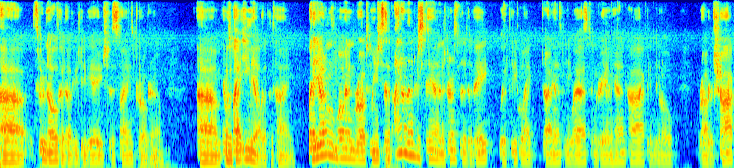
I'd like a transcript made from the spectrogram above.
uh, through NOVA, WGBH, the science program, um, it was by email at the time. But a young woman wrote to me and she said, I don't understand in terms of the debate with people like John Anthony West and Graham Hancock and, you know, Robert Schoch.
